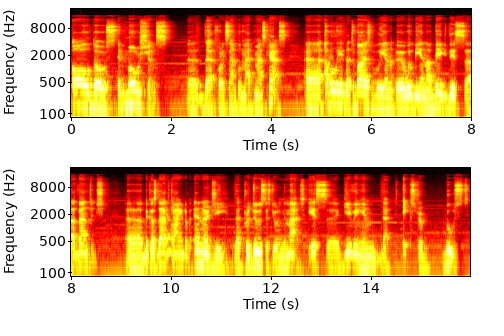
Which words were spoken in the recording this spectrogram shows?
all those emotions that, for example, Matt Mask has, uh, I believe that Tobias will be in, uh, will be in a big disadvantage. Uh, because that Yeah. kind of energy that produces during the match is uh, giving him that extra boost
